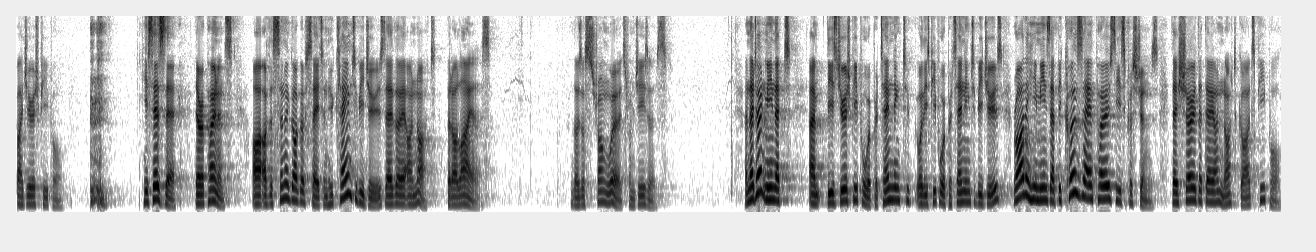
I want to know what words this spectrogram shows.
by Jewish people. he says there, their opponents are of the synagogue of Satan, who claim to be Jews, though they are not, but are liars. Those are strong words from Jesus. And they don't mean that um, these Jewish people were pretending to, or these people were pretending to be Jews. Rather, he means that because they opposed these Christians, they showed that they are not God's people.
